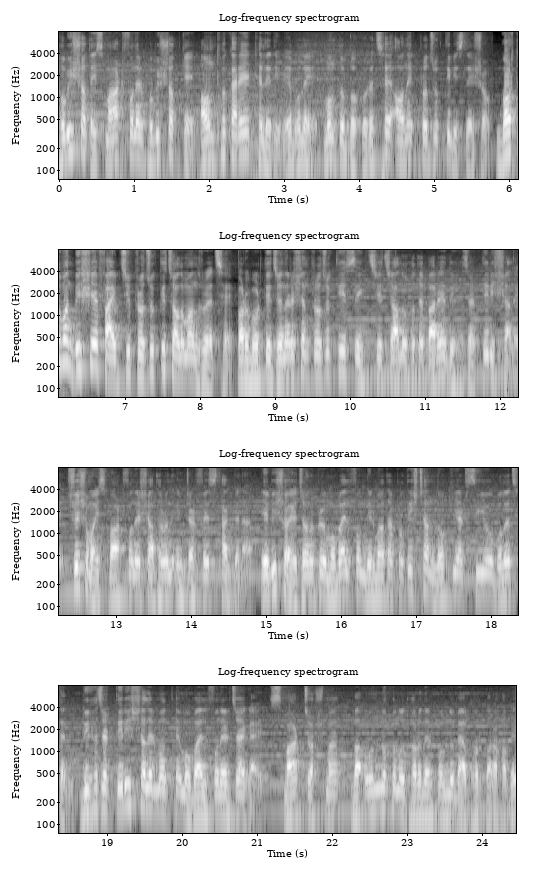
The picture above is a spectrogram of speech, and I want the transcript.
ভবিষ্যতে স্মার্টফোনের ভবিষ্যৎকে অন্ধকারে ঠেলে দিবে বলে মন্তব্য করেছে অনেক প্রযুক্তি বিশ্লেষক। বর্তমান বিশ্বে ফাইভ জি প্রযুক্তি চলমান রয়েছে। পরবর্তী জেনারেশন প্রযুক্তি সিক্স জি চালু হতে পারে দুই সালে। সে সময় স্মার্টফোনের সাধারণ ইন্টারফেস থাকবে না। এ বিষয়ে জনপ্রিয় মোবাইল ফোন নির্মাতা প্রতিষ্ঠান নোকিয়ার সিইও বলেছেন, দুই সালের মধ্যে মোবাইল ফোনের জায়গায় স্মার্ট চশমা বা অন্য কোনো ধরনের পণ্য ব্যবহার করা হবে,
